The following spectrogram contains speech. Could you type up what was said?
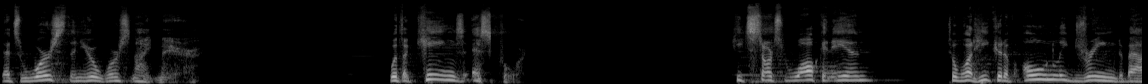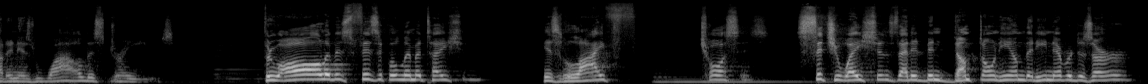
that's worse than your worst nightmare with a king's escort. He starts walking in to what he could have only dreamed about in his wildest dreams. Through all of his physical limitation, his life choices, situations that had been dumped on him that he never deserved.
